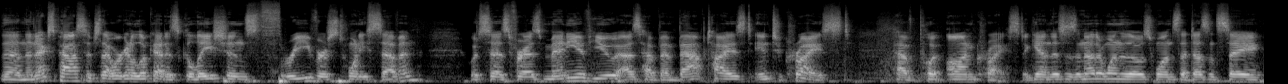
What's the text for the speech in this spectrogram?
Then the next passage that we're going to look at is Galatians 3, verse 27, which says, For as many of you as have been baptized into Christ have put on Christ. Again, this is another one of those ones that doesn't say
